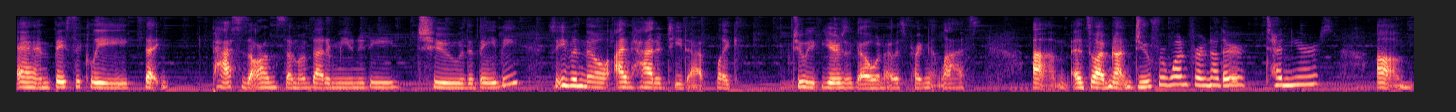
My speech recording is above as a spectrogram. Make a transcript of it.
and basically that passes on some of that immunity to the baby. So even though I've had a Tdap like two years ago when I was pregnant last, um, and so I'm not due for one for another 10 years, um,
